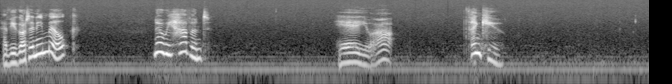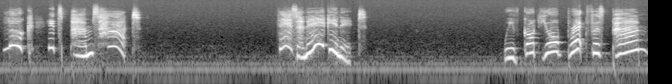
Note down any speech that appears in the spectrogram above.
Have you got any milk? No, we haven't. Here you are. Thank you. Look, it's Pam's hat. There's an egg in it. We've got your breakfast, Pam.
